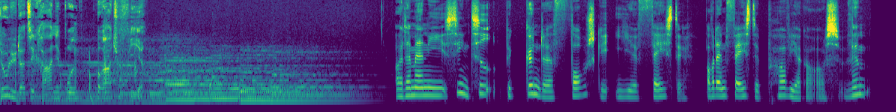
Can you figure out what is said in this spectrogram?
Du lytter til Kranjebrud på Radio 4. Og da man i sin tid begyndte at forske i øh, faste, og hvordan faste påvirker os, hvem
